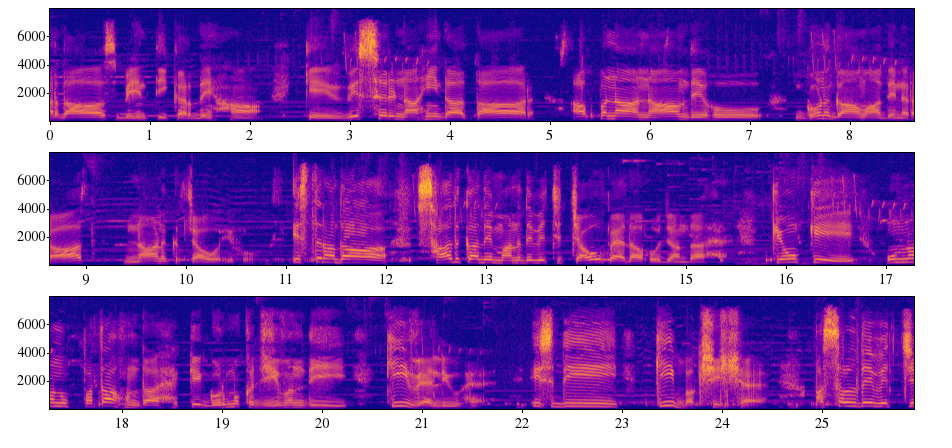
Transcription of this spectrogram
ਅਰਦਾਸ ਬੇਨਤੀ ਕਰਦੇ ਹਾਂ ਕਿ ਵਿਸਰ ਨਾਹੀ ਦਾ ਤਾਰ, ਆਪਣਾ ਨਾਮ ਦੇਹੋ ਗੁਣ ਗਾਵਾਂ ਦਿਨ ਰਾਤ ਨਾਨਕ ਚਾਓ ਇਹੋ। ਇਸ ਤਰ੍ਹਾਂ ਦਾ ਸਾਧਕਾਂ ਦੇ ਮਨ ਦੇ ਵਿੱਚ ਚਾਓ ਪੈਦਾ ਹੋ ਜਾਂਦਾ ਹੈ, ਕਿਉਂਕਿ ਉਹਨਾਂ ਨੂੰ ਪਤਾ ਹੁੰਦਾ ਹੈ ਕਿ ਗੁਰਮੁਖ ਜੀਵਨ ਦੀ ਕੀ ਵੈਲਿਊ ਹੈ, ਇਸ ਦੀ ਕੀ ਬਖਸ਼ਿਸ਼ ਹੈ। ਅਸਲ ਦੇ ਵਿੱਚ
